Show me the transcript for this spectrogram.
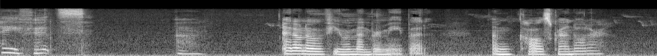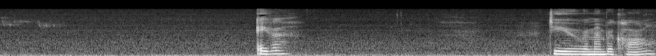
Hey, Fitz. Um, I don't know if you remember me, but I'm Carl's granddaughter. Ava? Do you remember Carl?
